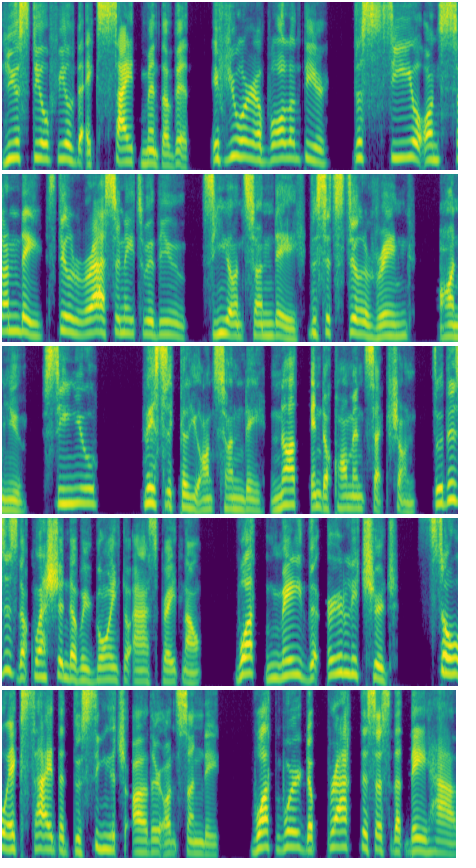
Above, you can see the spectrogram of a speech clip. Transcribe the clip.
do you still feel the excitement of it? If you are a volunteer, does see you on Sunday still resonates with you? See you on Sunday. Does it still ring on you? See you physically on Sunday, not in the comment section. So, this is the question that we're going to ask right now. What made the early church so excited to see each other on Sunday? What were the practices that they had?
